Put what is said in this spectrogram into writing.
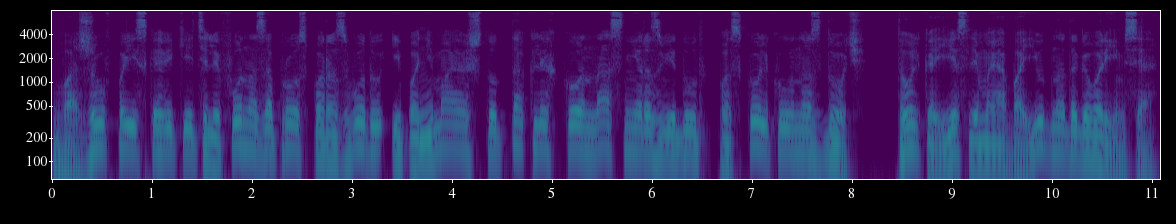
Ввожу в поисковике телефона запрос по разводу и понимаю, что так легко нас не разведут, поскольку у нас дочь. Только если мы обоюдно договоримся.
